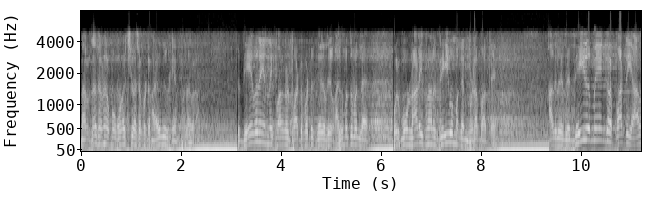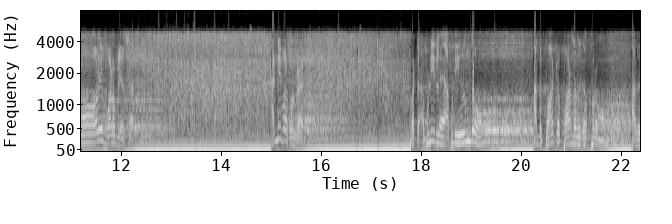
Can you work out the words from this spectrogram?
நான் தான் சொன்னேன் ரொம்ப உணர்ச்சி வசப்பட்டேன் அழுதுருக்கேன் பரவாயில்ல தேவனை என்னை பாருங்கள் பாட்டு பாட்டு கேட்குறது. அது மட்டுமல்ல ஒரு மூணு நாளைக்கு முன்னால் தெய்வ மகன் படம் பார்த்தேன். அதில் இந்த தெய்வமேங்கிற பாட்டு யாராலையும் பாட முடியாது சார். கண்டிப்பாக சொல்கிறேன் பட் அப்படி இல்லை அப்படி இருந்தும் அந்த பாட்டை பாடினதுக்கு அப்புறம் அதை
